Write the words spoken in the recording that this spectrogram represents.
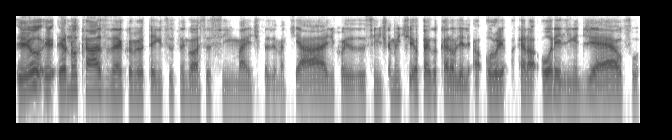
eu, eu, eu, no caso, né, como eu tenho esses negócios assim, mais de fazer maquiagem, coisas assim, geralmente eu pego aquela orelha, aquela orelhinha de elfo,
